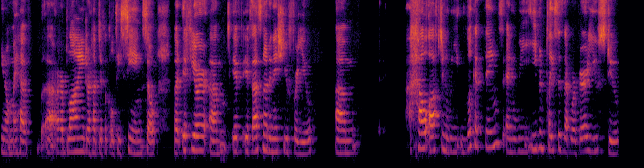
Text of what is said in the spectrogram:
you know may have uh, are blind or have difficulty seeing. So but if you're um, if if that's not an issue for you um, how often we look at things and we even places that we're very used to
